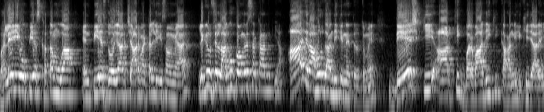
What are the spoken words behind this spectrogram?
भले ही ओपीएस खत्म हुआ एनपीएस 2004 में अटल जी के समय में आया लेकिन उसे लागू कांग्रेस सरकार ने किया। आज राहुल गांधी के नेतृत्व में देश की आर्थिक बर्बादी की कहानी लिखी जा रही।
